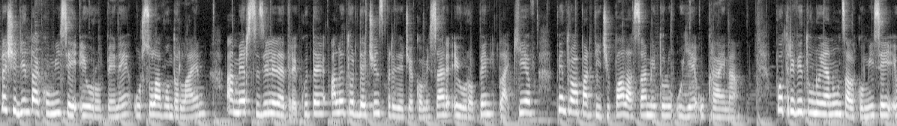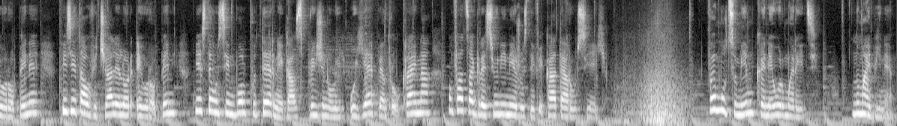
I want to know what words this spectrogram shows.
Președinta Comisiei Europene, Ursula von der Leyen, a mers zilele trecute alături de 15 comisari europeni la Kiev pentru a participa la summitul UE-Ucraina. Potrivit unui anunț al Comisiei Europene, vizita oficialilor europeni este un simbol puternic al sprijinului UE pentru Ucraina în fața agresiunii nejustificate a Rusiei. Vă mulțumim că ne urmăriți! Numai bine!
